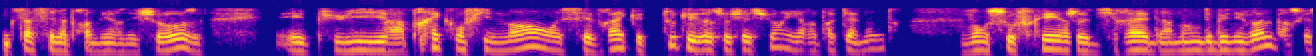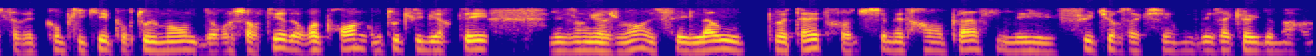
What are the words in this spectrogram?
Donc ça, c'est la première des choses. Et puis, après confinement, c'est vrai que toutes les associations, il n'y aura pas que la nôtre, vont souffrir, je dirais, d'un manque de bénévoles parce que ça va être compliqué pour tout le monde de ressortir, de reprendre en toute liberté les engagements. Et c'est là où peut-être se mettra en place les futures actions des accueils de marins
